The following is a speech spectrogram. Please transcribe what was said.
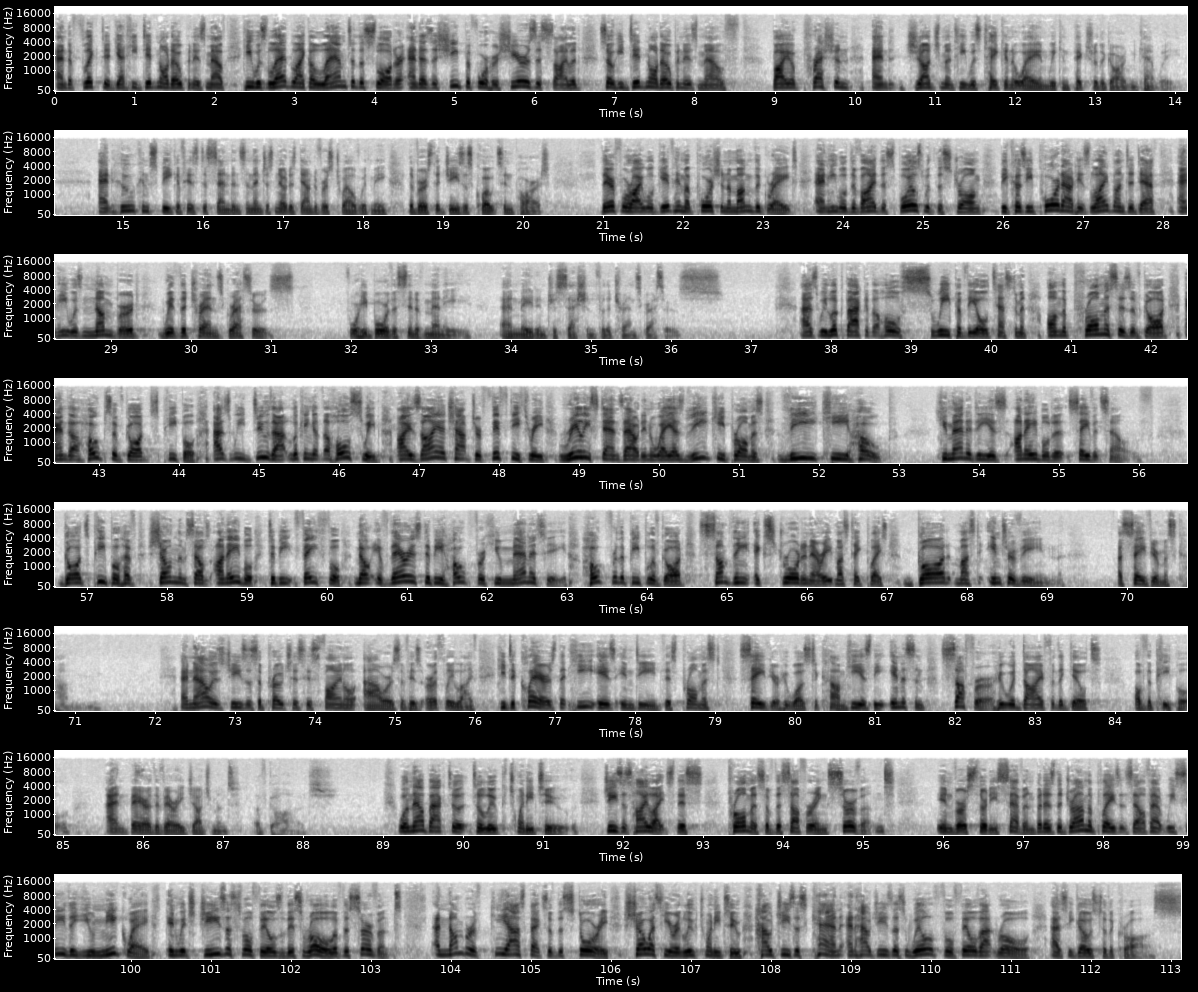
and afflicted, yet he did not open his mouth. He was led like a lamb to the slaughter, and as a sheep before her shearers is silent, so he did not open his mouth. By oppression and judgment he was taken away, and we can picture the garden, can't we? And who can speak of his descendants? And then just notice down to verse 12 with me, the verse that Jesus quotes in part. Therefore, I will give him a portion among the great, and he will divide the spoils with the strong, because he poured out his life unto death, and he was numbered with the transgressors. For he bore the sin of many and made intercession for the transgressors as we look back at the whole sweep of the Old Testament on the promises of God and the hopes of God's people. As we do that, looking at the whole sweep, Isaiah chapter 53 really stands out in a way as the key promise, the key hope. Humanity is unable to save itself. God's people have shown themselves unable to be faithful. No, if there is to be hope for humanity, hope for the people of God, something extraordinary must take place. God must intervene. A Savior must come. And now, as Jesus approaches his final hours of his earthly life, he declares that he is indeed this promised Savior who was to come. He is the innocent sufferer who would die for the guilt of the people and bear the very judgment of God. Well, now back to, to Luke 22. Jesus highlights this promise of the suffering servant in verse 37. But as the drama plays itself out, we see the unique way in which Jesus fulfills this role of the servant. A number of key aspects of the story show us here in Luke 22 how Jesus can and how Jesus will fulfill that role as he goes to the cross.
